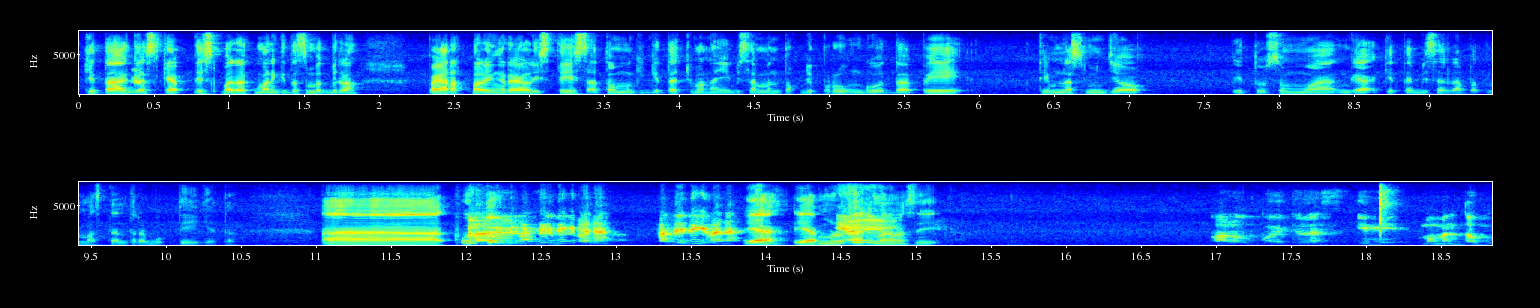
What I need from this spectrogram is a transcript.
kita agak skeptis padahal kemarin kita sempat bilang perak paling realistis atau mungkin kita cuma hanya bisa mentok di perunggu tapi timnas menjawab itu semua enggak kita bisa dapat emas dan terbukti gitu. Eh, untuk Mas Didi gimana Mas Didi gimana ya ya menurut Ya, lu gimana ya. Mas kalau gue jelas ini momentum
